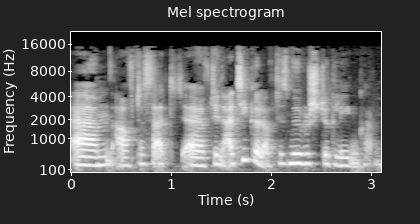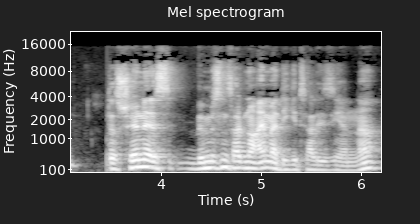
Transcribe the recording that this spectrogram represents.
ähm, auf, das, äh, auf den Artikel, auf das Möbelstück legen können. Das Schöne ist, wir müssen es halt nur einmal digitalisieren. Ne?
